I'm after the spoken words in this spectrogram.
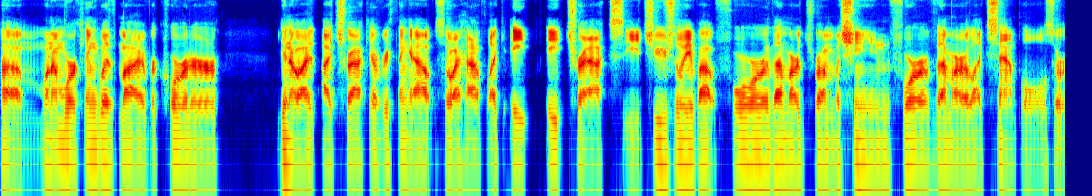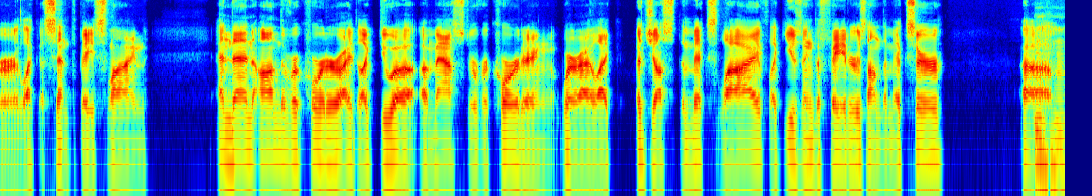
um, when I'm working with my recorder, you know, I, I track everything out. So I have like eight eight tracks each. Usually about four of them are drum machine, four of them are like samples or like a synth bass line. And then on the recorder, I'd like do a, a master recording where I like adjust the mix live, like using the faders on the mixer. Um, mm-hmm.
